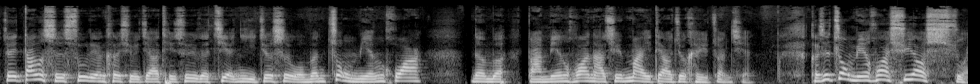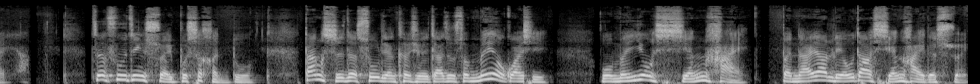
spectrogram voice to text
所以当时苏联科学家提出一个建议，就是我们种棉花，那么把棉花拿去卖掉就可以赚钱。可是种棉花需要水啊，这附近水不是很多。当时的苏联科学家就说没有关系，我们用咸海本来要流到咸海的水，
